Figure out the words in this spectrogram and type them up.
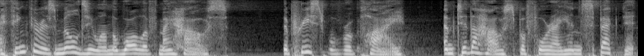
I think there is mildew on the wall of my house. The priest will reply, Empty the house before I inspect it,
